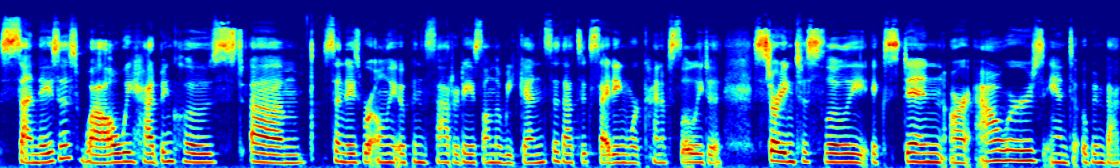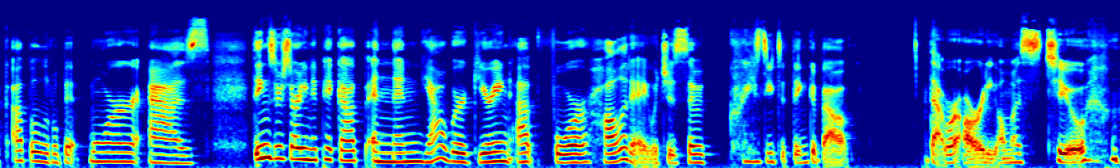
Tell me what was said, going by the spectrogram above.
Sundays as well. We had been closed. Um, Sundays were only open Saturdays on the weekend, so that's exciting. We're kind of slowly to starting to slowly extend our hours and to open back up a little bit more as things are starting to pick up. And then, yeah, we're gearing up for holiday, which is so crazy to think about that we're already almost to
